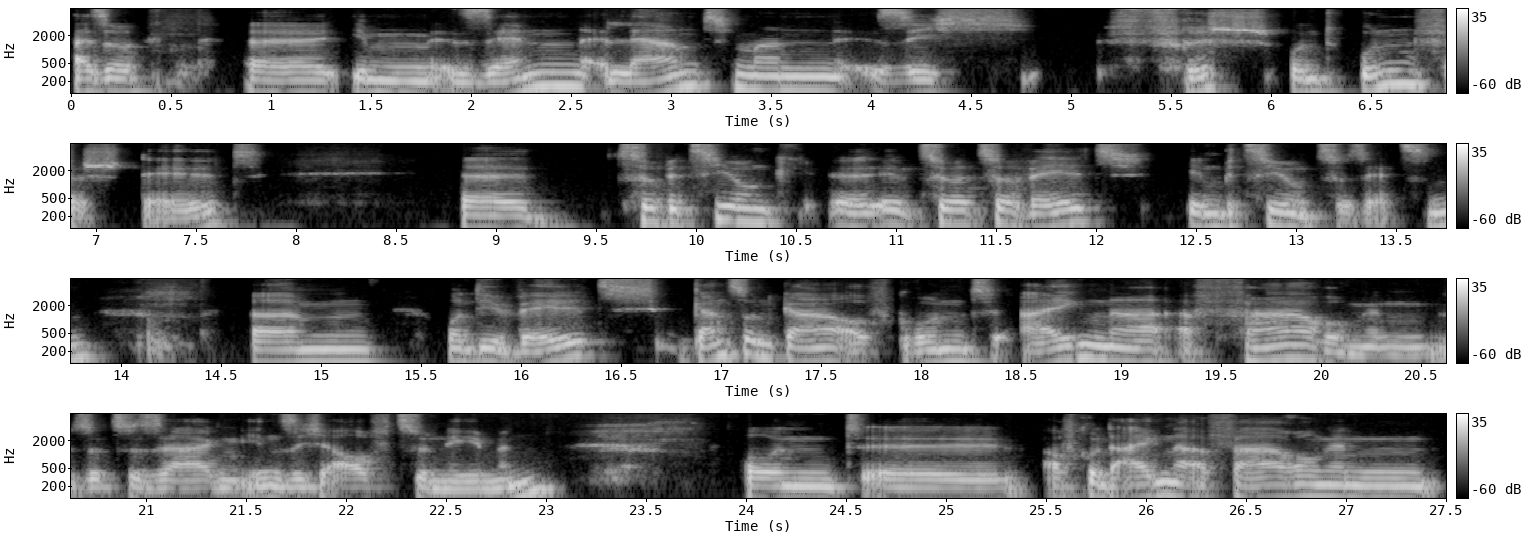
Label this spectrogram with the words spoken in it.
Also äh, im Zen lernt man sich frisch und unverstellt äh, zur Beziehung, äh, zur, zur Welt in Beziehung zu setzen ähm, und die Welt ganz und gar aufgrund eigener Erfahrungen sozusagen in sich aufzunehmen und äh, aufgrund eigener Erfahrungen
